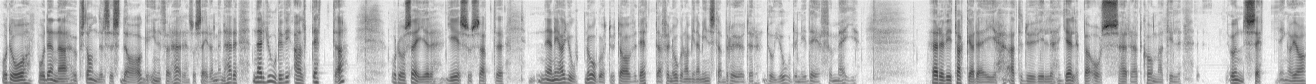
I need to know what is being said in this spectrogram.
Och då på denna uppståndelses dag inför Herren så säger han, men Herre, när gjorde vi allt detta? Och då säger Jesus att eh, när ni har gjort något utav detta för någon av mina minsta bröder, då gjorde ni det för mig. Herre, vi tackar dig att du vill hjälpa oss, Herre, att komma till undsättning. Och jag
